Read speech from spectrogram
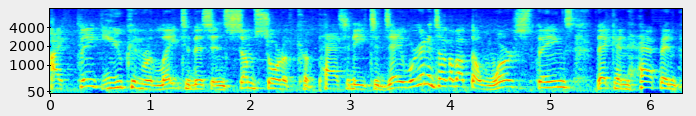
I think you can relate to this in some sort of capacity. Today, we're going to talk about the worst things that can happen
